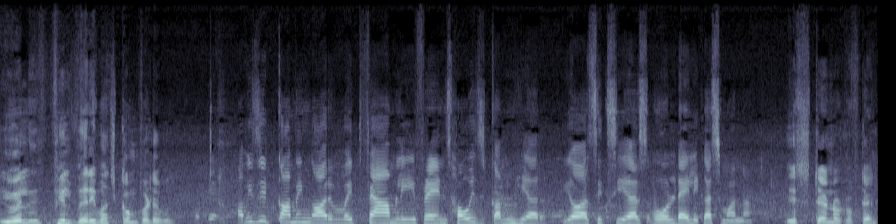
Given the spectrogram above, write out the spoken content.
you will feel very much comfortable. Okay. How is it coming or with family, friends? How is it coming here? You are six years old daily customer now. It's 10 out of 10.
